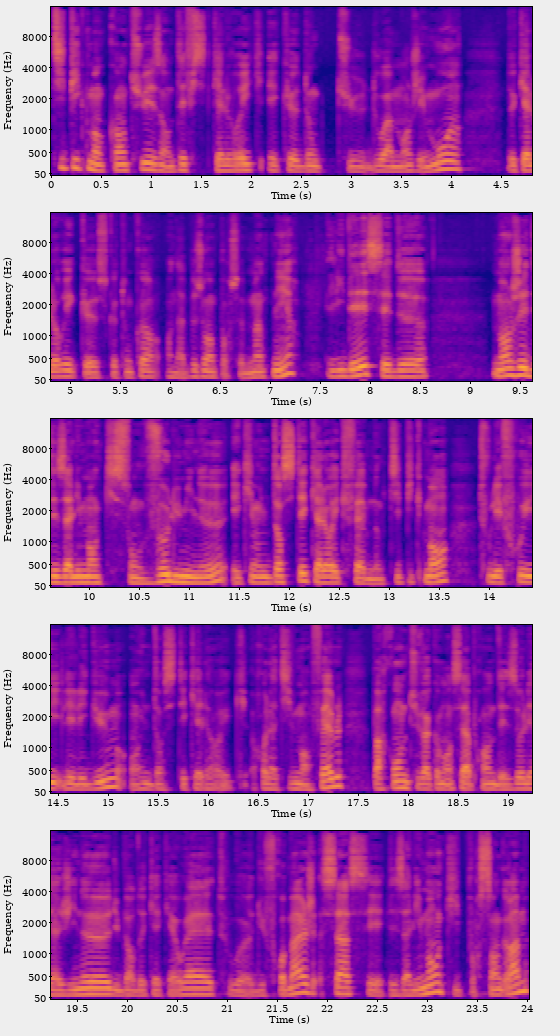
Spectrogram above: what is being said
Typiquement, quand tu es en déficit calorique et que donc tu dois manger moins de calories que ce que ton corps en a besoin pour se maintenir, l'idée c'est de manger des aliments qui sont volumineux et qui ont une densité calorique faible. Donc typiquement, tous les fruits, les légumes ont une densité calorique relativement faible. Par contre, tu vas commencer à prendre des oléagineux, du beurre de cacahuète ou euh, du fromage. Ça, c'est des aliments qui, pour 100 grammes,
